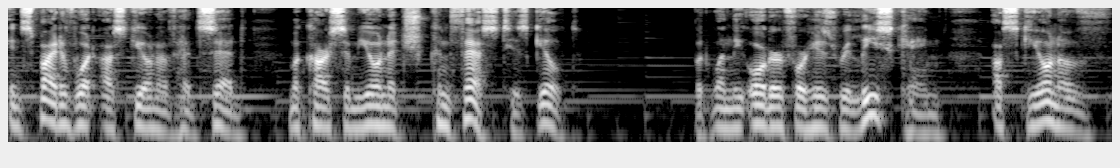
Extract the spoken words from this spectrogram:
In spite of what Askionov had said, Makar Semyonich confessed his guilt. But when the order for his release came, Askionov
